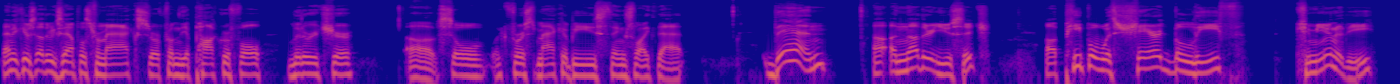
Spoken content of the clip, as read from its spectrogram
And it gives other examples from Acts or from the apocryphal literature. Uh, so, like First Maccabees, things like that. Then uh, another usage uh, people with shared belief, community,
